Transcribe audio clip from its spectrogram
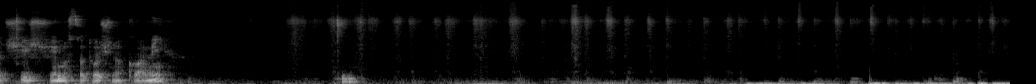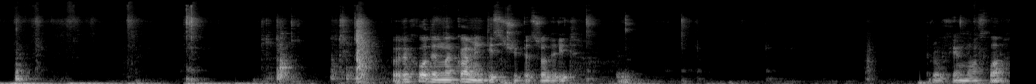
Очищуємо остаточно камінь. Переходимо на камінь 1500 рід. Трохи масла.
